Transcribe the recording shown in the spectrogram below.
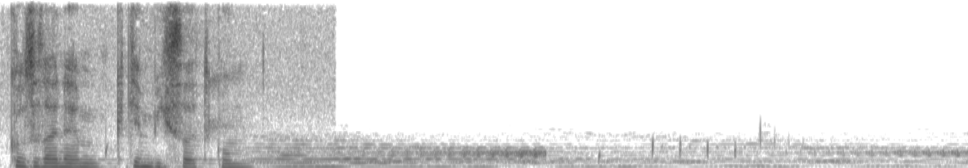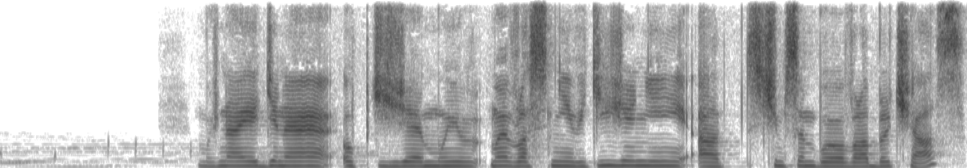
jako vzhledem k těm výsledkům. Možná jediné obtíže můj, moje vlastní vytížení a s čím jsem bojovala byl čas,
